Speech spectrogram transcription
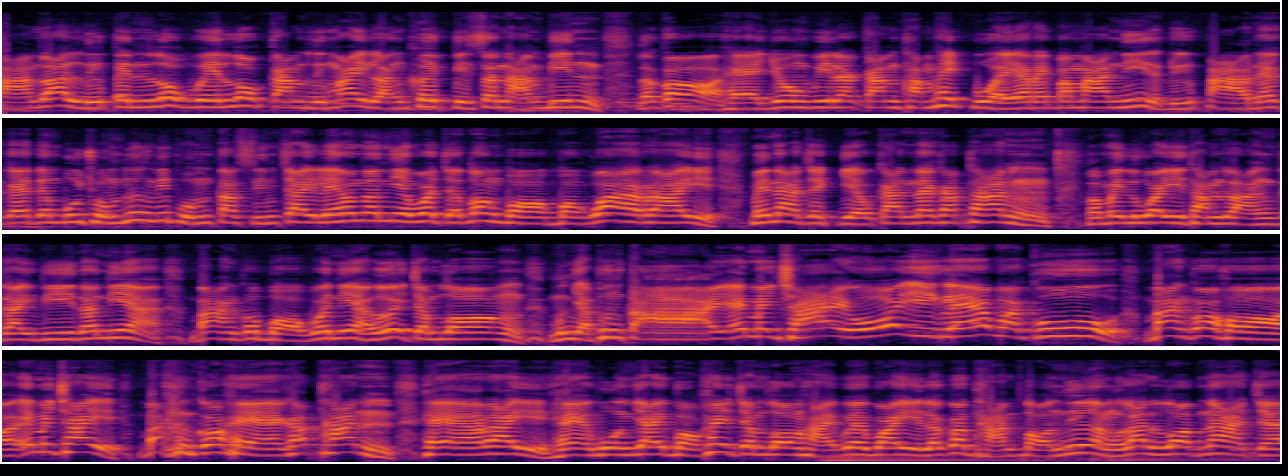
ถามลั่นหรือเป็นโรคเวรโรคกรรมหรือไม่หลังเคยปิดสนามบิน แล้วก็แห่โยงวีรกรรมทำให้ป่วยอะไรประมาณนี้ หรือเปล่านะครับท่านผู้ชมเรื่องนี้ผมตัดสินใจแล้วนะเนี่ยว่าจะต้องบอกบอกว่าอะไร ไม่น่าจะเกี่ยวกันนะครับท่านก็ไม่รู้ว่าทำหลังใดดีนะเนี่ยบ้างก็บอกว่าเนี่ยเฮ้ยจำลองมึงอย่าเพิ่งตายไอ้ไม่ใช่โอ้ยอีกแล้วว่ะกูบ้างก็ห่อไอ้ยไม่ใช่ บ้างก็แห่ครับท่าน แห่อะไร แห่ห่วงใยบอกให้จำลองหายไวๆ แล้วก็ถามต่อเนื่อง ลั่นรอบหน้าจะ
